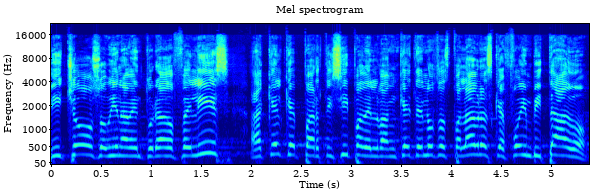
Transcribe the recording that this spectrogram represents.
Dichoso, bienaventurado, feliz aquel que participa del banquete, en otras palabras, que fue invitado.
